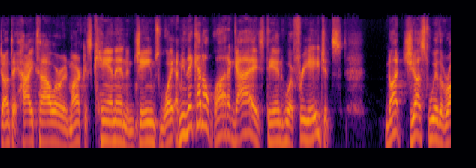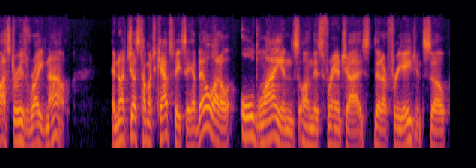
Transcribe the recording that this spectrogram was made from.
Dont'a Hightower and Marcus Cannon and James White. I mean, they got a lot of guys, Dan, who are free agents, not just where the roster is right now, and not just how much cap space they have. They have a lot of old lions on this franchise that are free agents. So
